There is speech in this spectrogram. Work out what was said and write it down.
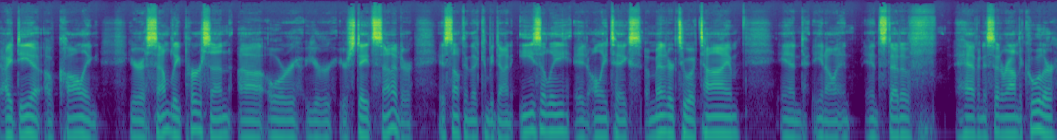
idea of calling your assembly person uh, or your your state senator is something that can be done easily. It only takes a minute or two of time and you know, and instead of having to sit around the cooler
